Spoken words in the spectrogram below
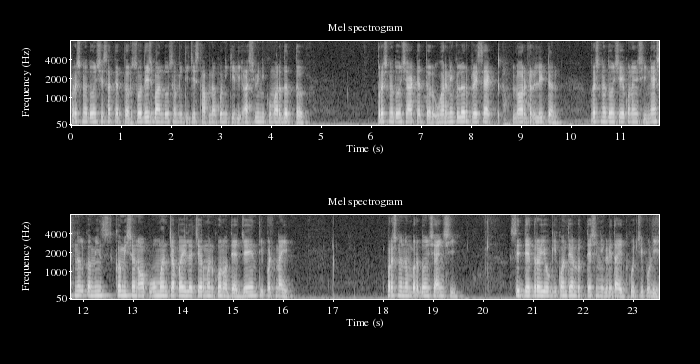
प्रश्न दोनशे सत्याहत्तर. स्वदेश बांधव समितीची स्थापना कोणी केली? अश्विनी कुमार दत्त. प्रश्न दोनशे अठ्ठ्याहत्तर vernacular press act lord Lytton. प्रश्न दोनशे एकोणऐंशी. नॅशनल कमिन्स कमिशन ऑफ वुमनच्या पहिल्या चेअरमन कोण होत्या? जयंती पटनाईक. प्रश्न नंबर दोनशे ऐंशी. सिद्धेंद्र योगी कोणत्या नृत्याशी निगडीत आहेत? कुचीपुडी.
